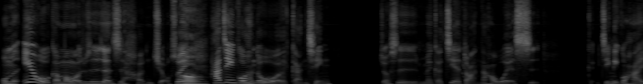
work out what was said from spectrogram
我们因为我跟默默就是认识很久，所以他经历过很多我的感情。就是每个阶段，然后我也是，经历过他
